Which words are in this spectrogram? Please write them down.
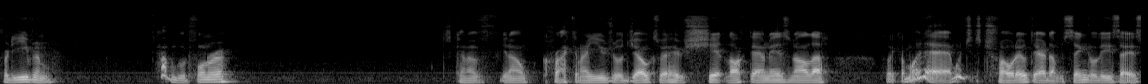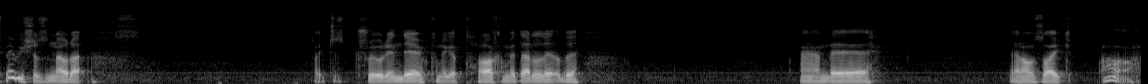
for the evening, having good fun with her. Just kind of, you know, cracking our usual jokes about how shit lockdown is and all that. It's like, I might, uh, I might just throw it out there that I'm single these days. Maybe she doesn't know that. I just threw it in there, kind of got talking about that a little bit. And uh, then I was like, oh, I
